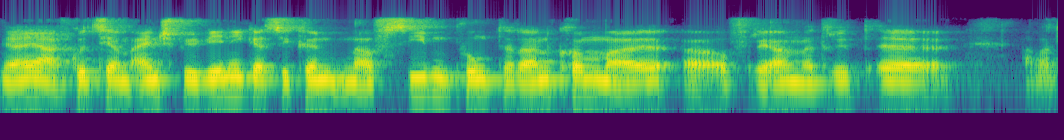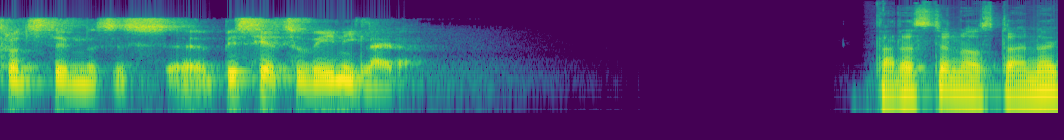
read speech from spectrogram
ja, ja, gut, sie haben ein Spiel weniger. Sie könnten auf sieben Punkte rankommen, äh, auf Real Madrid. Äh, aber trotzdem, das ist äh, bisher zu wenig leider. War das denn aus deiner,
